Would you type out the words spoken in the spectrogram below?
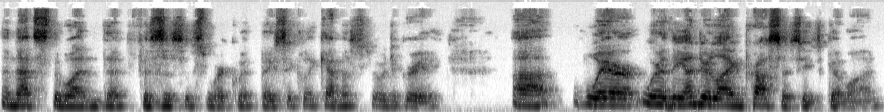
and that's the one that physicists work with, basically chemists to a degree, uh, where where the underlying processes go on.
